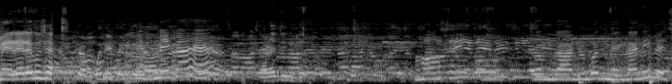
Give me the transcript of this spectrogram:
मेरे लिए कुछ कितने का है? हाँ रमज़ान में बहुत महँगा नहीं बेच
